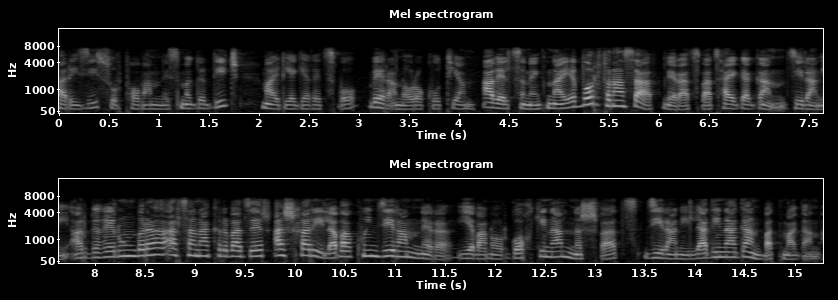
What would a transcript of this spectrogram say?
Փարիզի Սուրբ Հովաննես Մգրդիչ Մայր եկեղեցվո վերանորոգության։ Ավելցնենք նաեւ, որ Ֆրանսա ներածված հայկական ծիրանի արգղերուն վրա արցանակրված էր աշխարի լավագույն ծիրանները եւ անոր գողքինալ նշված ծիրանի լադինական պատմական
